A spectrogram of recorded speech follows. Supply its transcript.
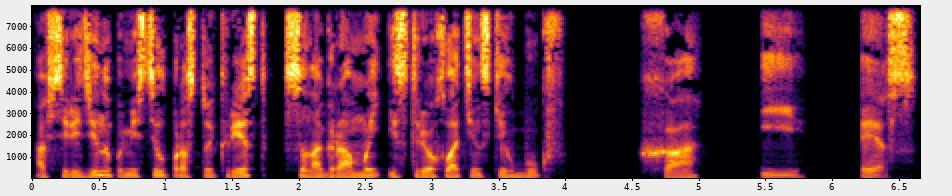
а в середину поместил простой крест с анаграммой из трех латинских букв «Х», «И», «С».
